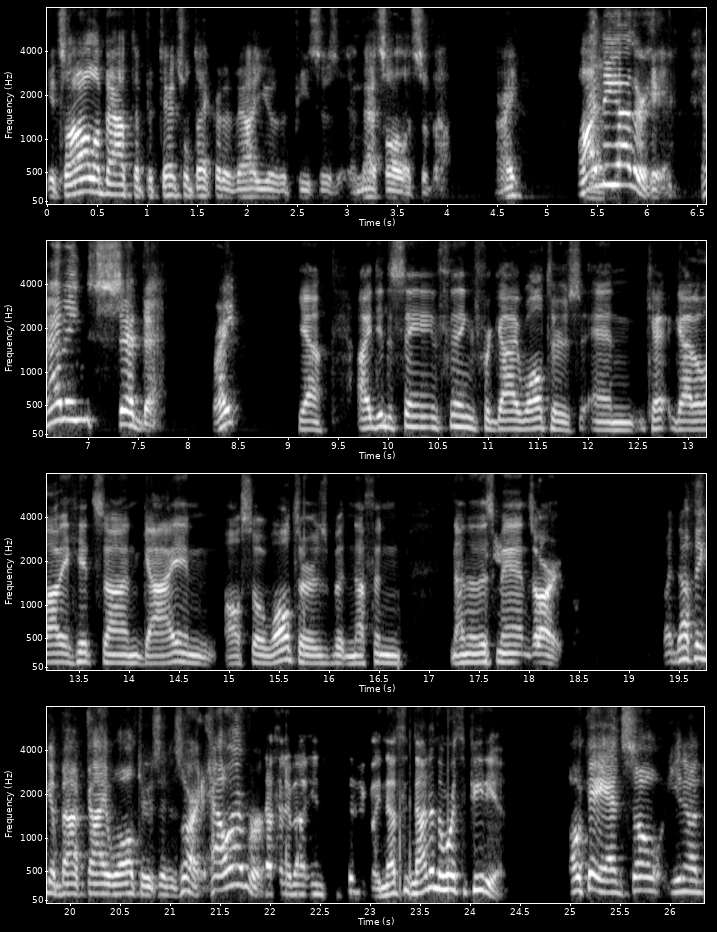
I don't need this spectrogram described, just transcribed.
it's all about the potential decorative value of the pieces, and that's all it's about. All right. On Yeah. the other hand, having said that, right? Yeah. I did the same thing for Guy Walters and got a lot of hits on Guy and also Walters, but nothing, none of this man's art. But nothing about Guy Walters and his art. However, nothing about him specifically. Nothing, not in the Worthopedia. Okay, and so you know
